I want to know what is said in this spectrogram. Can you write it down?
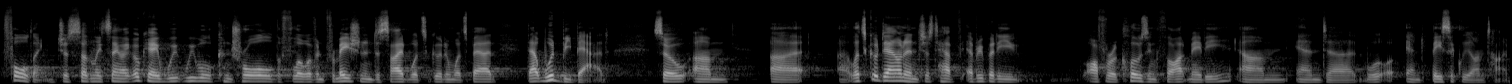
folding, just suddenly saying like, okay, we, we will control the flow of information and decide what's good and what's bad, that would be bad. So um, uh, uh, let's go down and just have everybody offer a closing thought, maybe, um, and uh, we'll end basically on time.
